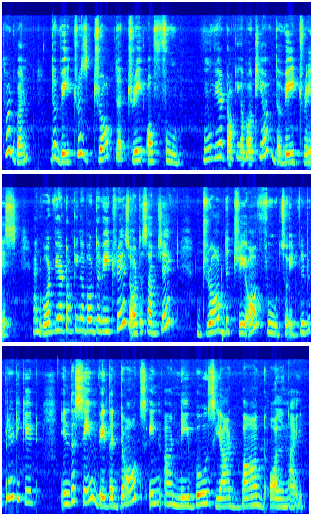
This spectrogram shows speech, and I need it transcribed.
Third one the waitress dropped the tray of food. Whom we are talking about here? The waitress. And what we are talking about the waitress or the subject? Dropped the tray of food. So it will be predicate. In the same way the dogs in our neighbor's yard barked all night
